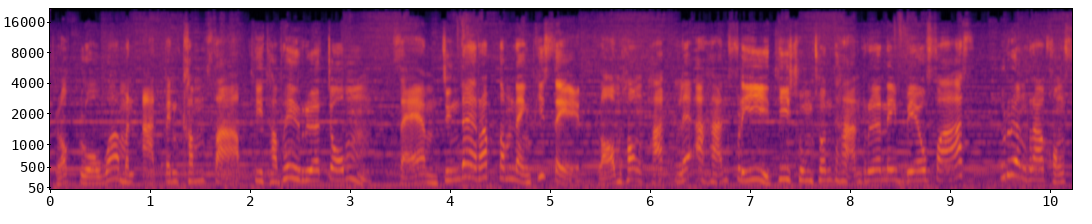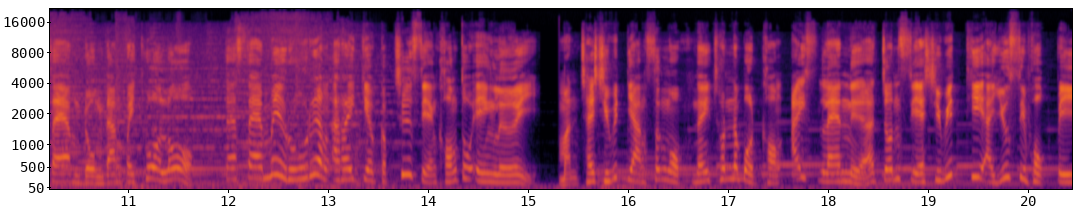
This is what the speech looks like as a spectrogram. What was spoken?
เพราะกลัวว่ามันอาจเป็นคำสาปที่ทำให้เรือจม แซมจึงได้รับตำแหน่งพิเศษ พร้อมห้องพักและอาหารฟรีที่ชุมชนทหารเรือในเบลฟาสเรื่องราวของแซมโด่งดังไปทั่วโลก แต่แซมไม่รู้เรื่องอะไรเกี่ยวกับชื่อเสียงของตัวเองเลยมันใช้ชีวิตอย่างสงบในชนบทของไอซ์แลนด์เหนือจนเสียชีวิตที่อายุ 16 ปี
